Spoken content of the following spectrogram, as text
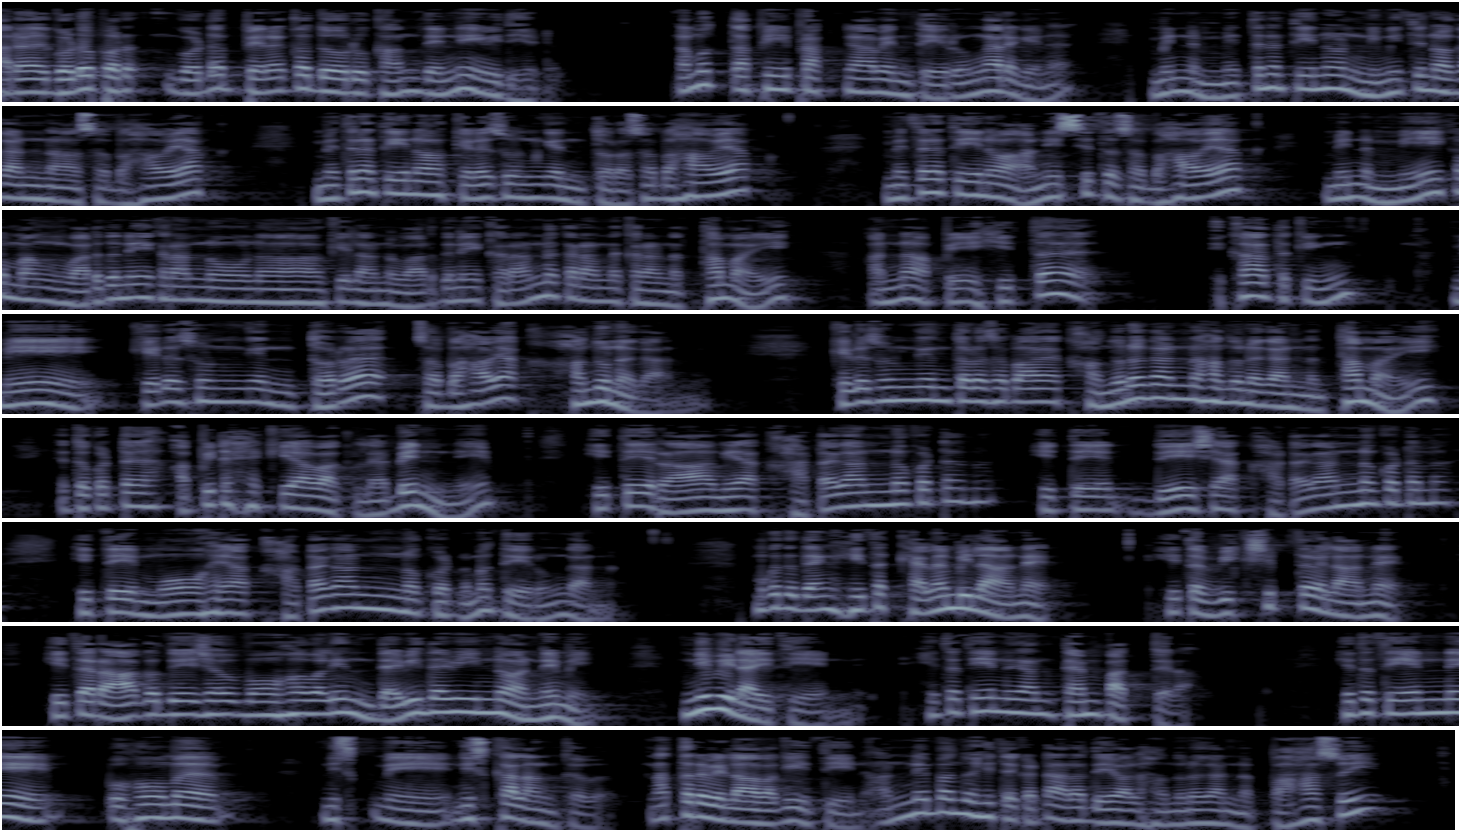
අර ගොඩ ගොඩ පෙරක දෝරුකම් දෙන්නේ මේ විදිහට. නමුත් අපි ප්‍රඥාවෙන් තේරුම් අරගෙන මෙන්න මෙතන තියෙන නිමිති නොගන්නා ස්වභාවයක්, මෙතන තියෙනවා කෙලසුන්ගෙන් තොර ස්වභාවයක්, මෙතන තියෙනවා අනිශ්චිත ස්වභාවයක්, මෙන්න මේක මං වර්ධනය කරන්න ඕන කියලා අන්න වර්ධනය කරන්න කරන්න කරන්න තමයි අන්න අපේ හිත එකාතකින් මේ කෙලසුන්ගෙන් තොර ස්වභාවයක් හඳුනගන්නේ. කෙලසුන්ගෙන් තොර ස්වභාවයක් හඳුනගන්න හඳුනගන්න තමයි එතකොට අපිට හැකියාවක් ලැබෙන්නේ හිතේ රාගයක් හටගන්නකොටම හිතේ ද්වේෂයක් හටගන්නකොටම හිතේ මෝහයක් හටගන්නකොටම තේරුම් ගන්න. මොකද දැන් හිත කැළඹිලා නැහැ. හිත වික්ෂිප්ත වෙලා නැහැ. හිත රාග ද්වේෂ මෝහ වලින් දැවි දැවි ඉන්නව නෙමෙයි. නිවිලයි තියෙන්නේ. හිත තියෙන්නේ දැන් තැම්පත් වෙලා. හිත තියෙන්නේ බොහොම මේ නිස්කලංකව නතර වෙලා වගේ තියෙන. අන්නේ බඳු හිතකට අර දේවල් හඳුන ගන්න පහසුයි.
